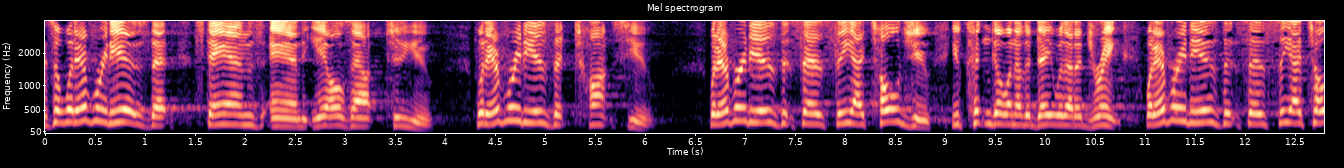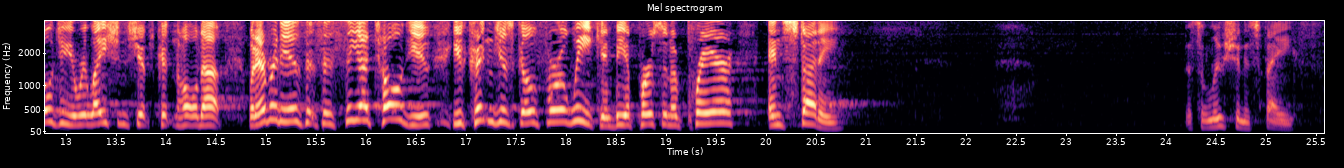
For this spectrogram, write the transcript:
And so, whatever it is that stands and yells out to you, whatever it is that taunts you, Whatever it is that says, see, I told you you couldn't go another day without a drink. Whatever it is that says, see, I told you your relationships couldn't hold up. Whatever it is that says, see, I told you you couldn't just go for a week and be a person of prayer and study. The solution is faith.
